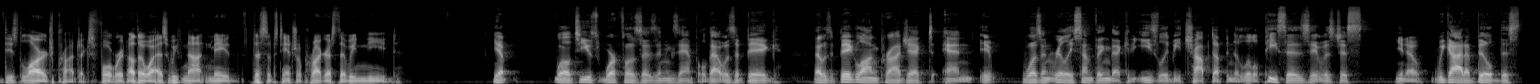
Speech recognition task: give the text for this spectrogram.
these large projects forward otherwise we've not made the substantial progress that we need Yep. Well, to use workflows as an example, that was a big that was a big long project and it wasn't really something that could easily be chopped up into little pieces. It was just, you know, we got to build this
